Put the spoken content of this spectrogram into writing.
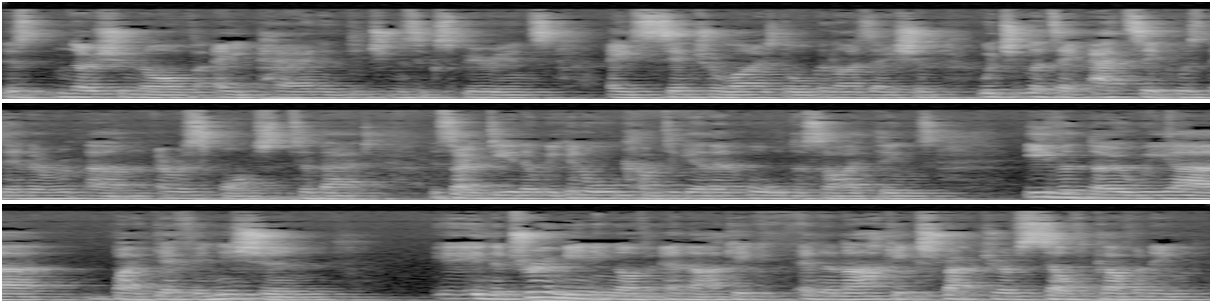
This notion of a pan Indigenous experience, a centralised organisation, which let's say ATSIC was then a, um, a response to that. This idea that we can all come together and all decide things, even though we are, by definition, in the true meaning of anarchic, an anarchic structure of self governing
